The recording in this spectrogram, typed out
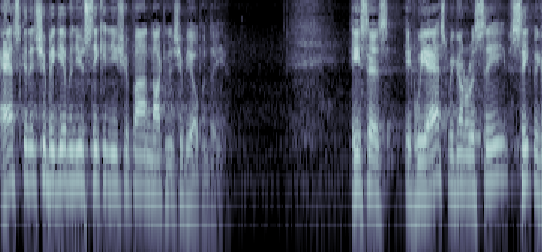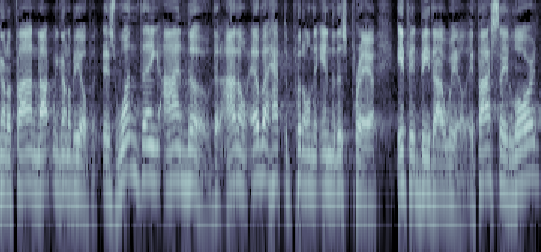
Asking it shall be given you, seeking you shall find, knocking it shall be open to you. He says, if we ask, we're going to receive, seek, we're going to find, knock, we're going to be open. There's one thing I know that I don't ever have to put on the end of this prayer, if it be thy will. If I say, Lord,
